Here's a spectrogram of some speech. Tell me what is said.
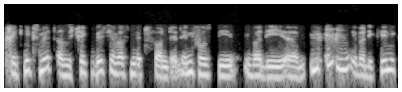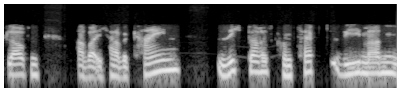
krieg nichts mit, also ich krieg ein bisschen was mit von den Infos, die über die äh, über die Klinik laufen, aber ich habe kein sichtbares Konzept, wie man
